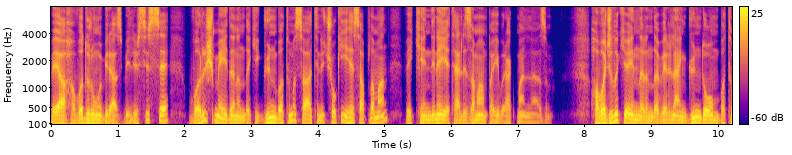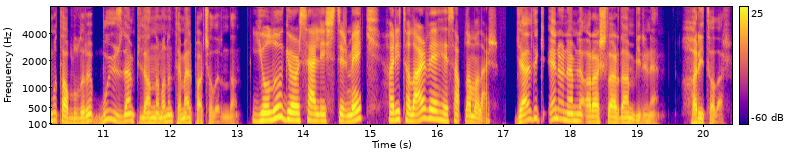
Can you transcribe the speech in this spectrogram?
veya hava durumu biraz belirsizse, varış meydanındaki gün batımı saatini çok iyi hesaplaman ve kendine yeterli zaman payı bırakman lazım. Havacılık yayınlarında verilen gün doğum batımı tabloları bu yüzden planlamanın temel parçalarından. Yolu görselleştirmek, haritalar ve hesaplamalar. Geldik en önemli araçlardan birine. Haritalar.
